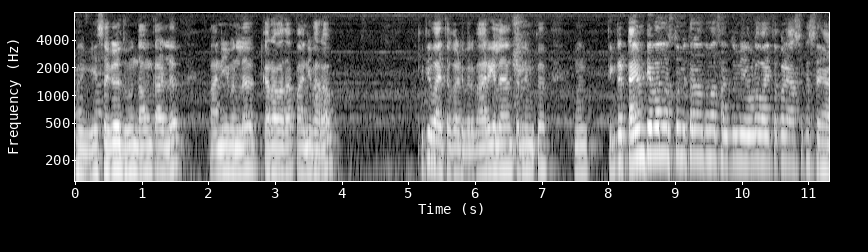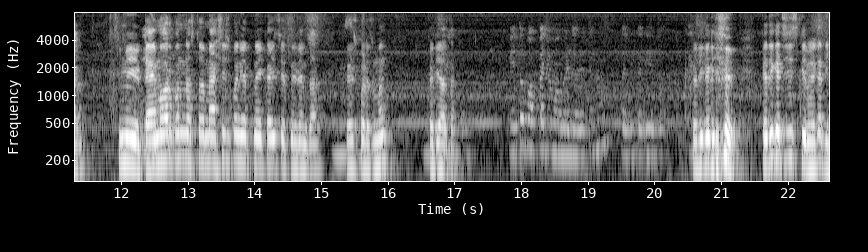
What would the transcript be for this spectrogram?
मग हे सगळं धुवून धावून काढलं. पाणी म्हणलं करावं आता पाणी भराव. किती व्हायचं गाडी बरं. बाहेर गेल्यानंतर नेमकं मग तिकडे टाइम टेबल नसतो मित्रांनो तुम्हाला सांगतो मी एवढं व्हायचं कडे असं कसं आहे यार. तुम्ही टायमावर पण नसतं मॅसेज पण येत नाही काहीच येत नाही त्यांचा. काहीच पडत मग. कधी आता येतो पप्पाच्या मोबाईलवर येतो ना. कधी कधी येतो. कधी कधी कधी कधी स्कीम है कभी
